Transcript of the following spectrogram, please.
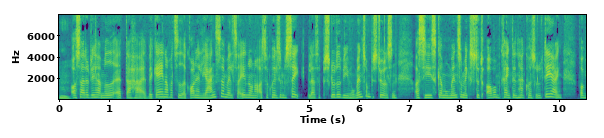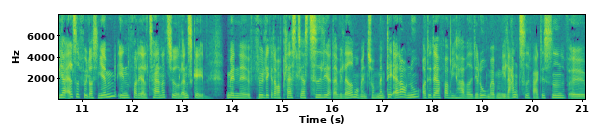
Mm. Og så er det det her med, at der har Veganerpartiet og Grøn Alliance meldt sig ind under, og så kunne jeg ligesom se, eller så besluttede vi i Momentum-bestyrelsen at sige, skal Momentum ikke støtte op omkring den her konsolidering? For vi har altid følt os hjemme inden for det alternative landskab, mm. men øh, følte ikke, at der var plads til os tidligere, da vi lavede Momentum. Men det er der jo nu, og det er derfor, vi har været i dialog med dem i lang tid faktisk siden øh,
